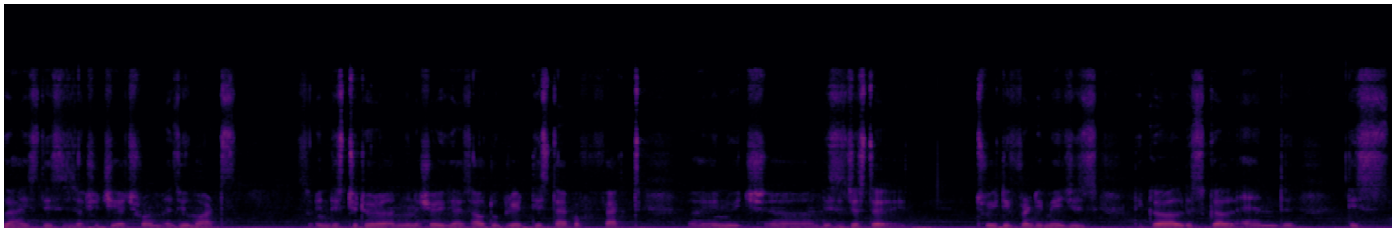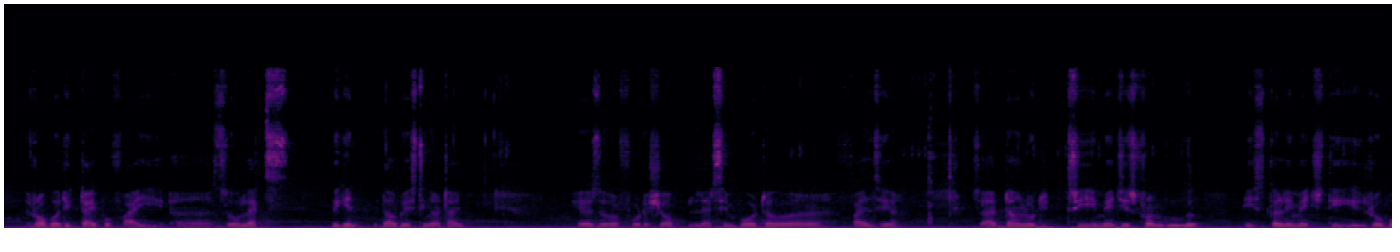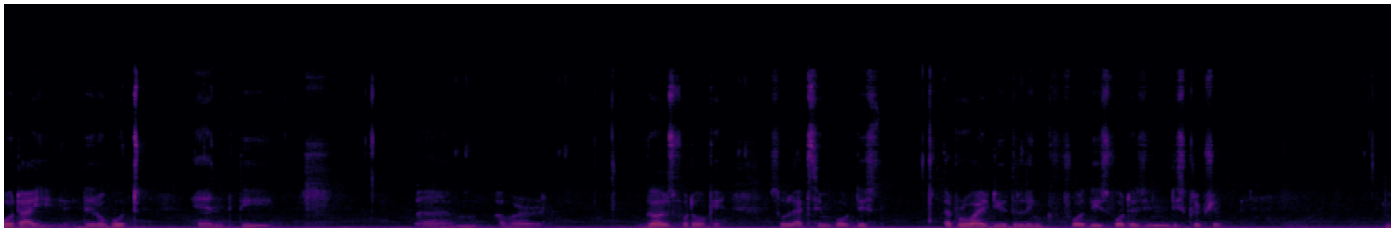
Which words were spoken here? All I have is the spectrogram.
guys this is actually GH from Assume Arts. So in this tutorial I'm going to show you guys how to create this type of effect uh, in which uh, this is just three different images the girl the skull and this robotic type of eye. Uh, so let's begin without wasting our time. Here's our Photoshop. Let's import our files here. So I've downloaded three images from Google. The skull image the robot eye the robot and the um, our girl's photo okay? So let's import this. I'll provide you the link for these photos in description.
